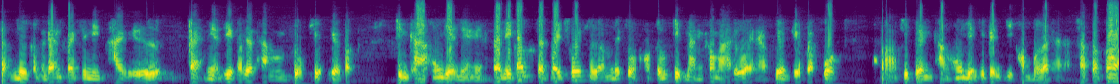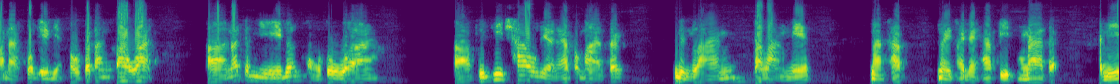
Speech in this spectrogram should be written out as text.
จับมือกับด้านไปรษณีย์ไทยหรือแฟดเนี่ยที่เขาจะทำธุรกิจเกี่ยวกับ สินค้าห้องเย็นอย่างเนี่ยตอนนี้ก็จะไปช่วยเสริมในส่วนของธุรกิจนั้นเข้ามาด้วยนะครับเรื่องเกี่ยวกับพวกที่เป็นทางห้องเย็นที่เป็นอีคอมเมิร์ซนะครับแล้วก็อนาคตเองเนี่ยเขาก็ตั้งเป้าว่าน่าจะมีเรื่องของตัวพื้นที่เช่าเนี่ยนะประมาณสักหนึ่งล้านตารางเมตรนะครับ ในภายในห้าปีข้างหน้าแต่อันนี้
